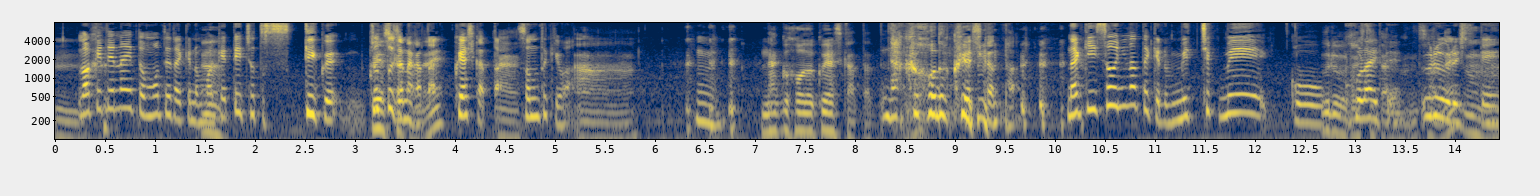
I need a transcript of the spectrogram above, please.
う。うん、負けてないと思ってたけどうん。負けてちょっとすっげえ悔ちょっとじゃなかった。悔しかった,、うん。その時は、あうん、あ 泣くほど悔しかった泣くほど悔しかった。泣きそうになったけどめっちゃ目こうこらえしてうるうるして、っ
